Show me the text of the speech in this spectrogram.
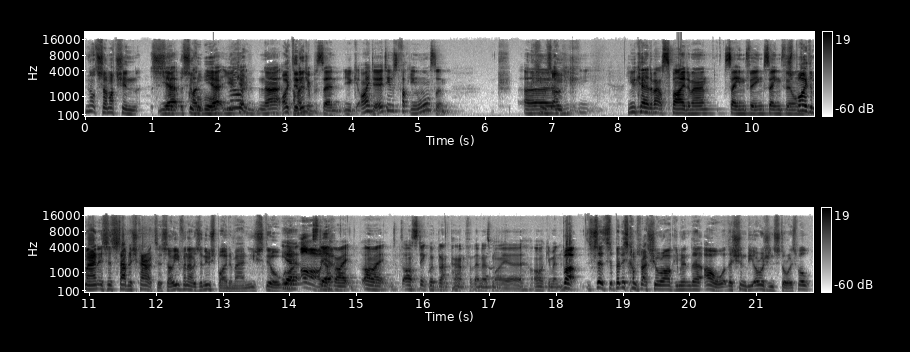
Not so much in Yeah, Civil War. Yeah, you no. nah, I didn't. hundred percent. You, I did. He was fucking awesome. Uh, He was you- you, cared about Spider Man. Same thing. Same film. Spider Man is an established character, so even though it's a new Spider Man, you still were yeah. like, oh still, yeah. Right. All right. I'll stick with Black Panther then as my uh, argument. But so, so- but this comes back to your argument that oh there shouldn't be origin stories. Well,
